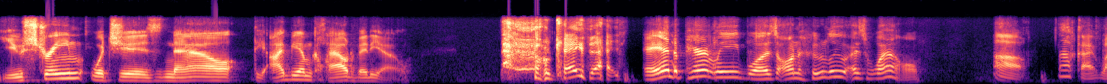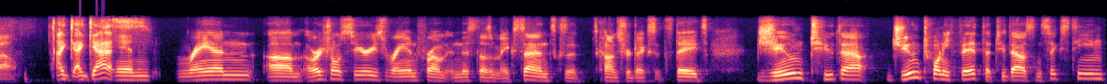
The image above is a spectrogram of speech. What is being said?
UStream, which is now the IBM Cloud Video, okay then. and apparently was on Hulu as well. Oh, okay. Well, I, I guess. and ran um, original series ran from and this doesn't make sense because it contradicts its dates june 2000 june 25th of 2016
